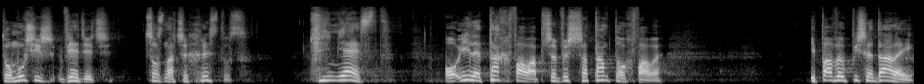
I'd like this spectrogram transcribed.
to musisz wiedzieć, co znaczy Chrystus kim jest. O ile ta chwała przewyższa tamtą chwałę. I Paweł pisze dalej,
